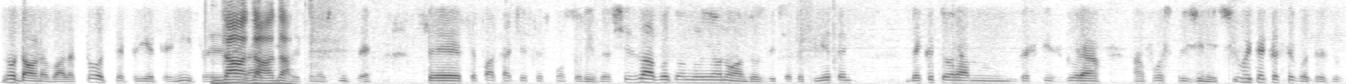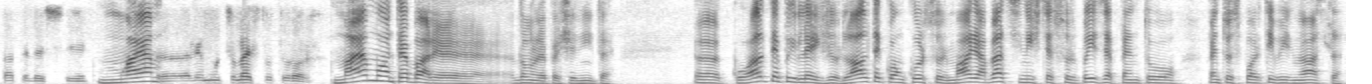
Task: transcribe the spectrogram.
nu dau năvală, tot pe prietenii, pe da, da, da. pe cunoștințe se, se fac aceste sponsorizări. Și slavă Domnului, eu nu am dus lipsă de prieteni, de câte ori am deschis gura, am fost sprijinit. Și uite că se văd rezultatele și mai am, uh, le mulțumesc tuturor. Mai am o întrebare, domnule președinte. Uh, cu alte prilejuri, la alte concursuri mari, aveați niște surprize pentru, pentru sportivii noastre.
